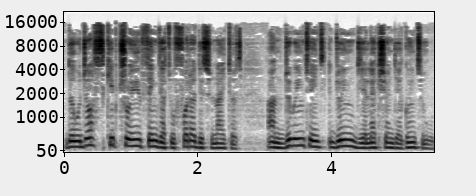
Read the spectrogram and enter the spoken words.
they will just keep throwing things that will further disunite us. And during, doing the election, they're going to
